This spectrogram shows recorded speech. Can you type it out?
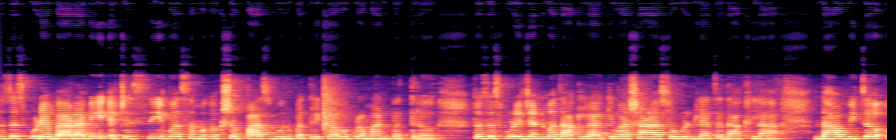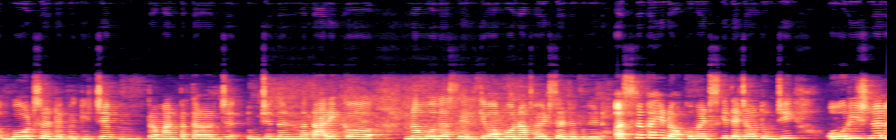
तसंच पुढे बारावी एच एस सी व समकक्ष पास गुणपत्रिका व प्रमाणपत्र. तसंच पुढे जन्म दाखला किंवा शाळा सोडल्याचा दाखला. दहावीचं बोर्ड सर्टिफिकेटचे प्रमाणपत्रावर जे तुमची जन्मतारीख नमूद असेल किंवा बोनाफाईड सर्टिफिकेट असं काही डॉक्युमेंट्स की त्याच्यावर तुमची ओरिजिनल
